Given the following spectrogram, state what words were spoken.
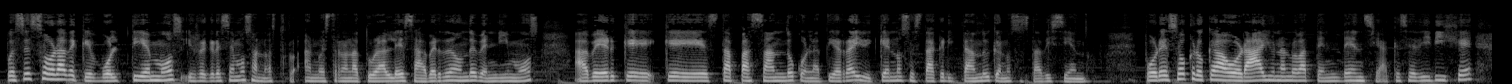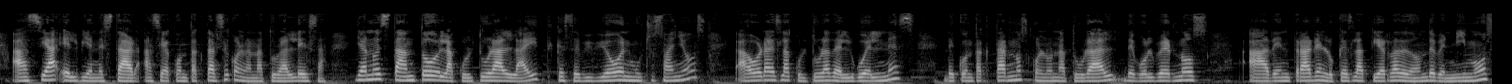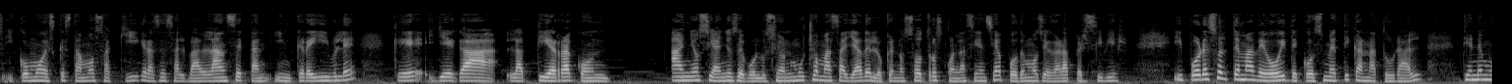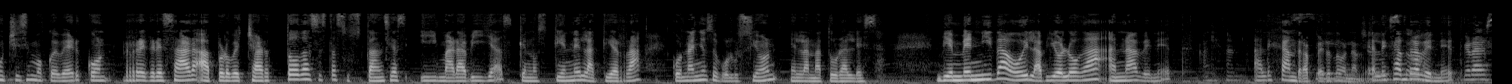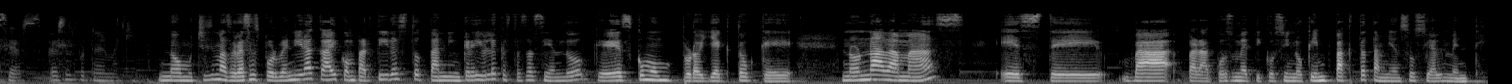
pues es hora de que volteemos y regresemos a, nuestro, a nuestra naturaleza, a ver de dónde venimos, a ver qué, qué está pasando con la Tierra y qué nos está gritando y qué nos está diciendo. Por eso creo que ahora hay una nueva tendencia que se dirige hacia el bienestar, hacia contactarse con la naturaleza. Ya no es tanto la cultura light que se vivió en muchos años, ahora es la cultura del wellness, de contactarnos con lo natural, de volvernos a adentrar en lo que es la tierra de donde venimos y cómo es que estamos aquí gracias al balance tan increíble que llega la tierra con años y años de evolución mucho más allá de lo que nosotros con la ciencia podemos llegar a percibir. Y por eso el tema de hoy de cosmética natural tiene muchísimo que ver con regresar a aprovechar todas estas sustancias y maravillas que nos tiene la Tierra con años de evolución en la naturaleza. Bienvenida hoy la bióloga Ana Benet. Alejandra. Alejandra, perdóname. Alejandra Benet. Gracias, gracias por tenerme aquí. No, muchísimas gracias por venir acá y compartir esto tan increíble que estás haciendo, que es como un proyecto que no nada más este va para cosméticos, sino que impacta también socialmente.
